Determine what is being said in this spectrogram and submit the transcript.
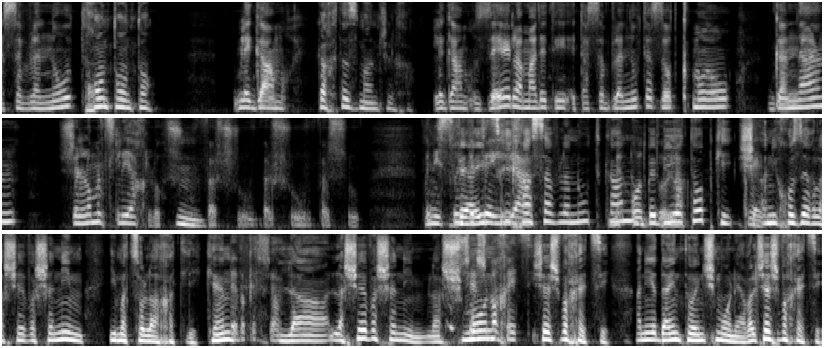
הסבלנות טרון טרונטון. לגמרי. קח את הזמן שלך. לגמרי. זה למדתי את הסבלנות הזאת כמו גנן שלא מצליח לו שוב Mm. ושוב ושוב ושוב. וניסוי והיית וטעייה. צריכה סבלנות כאן. בביוטופ? כי כן. אני חוזר לשבע שנים, אם את סולחת לי, כן? בבקשה. ל- לשבע שנים, לשמונה... שש וחצי. שש וחצי. אני עדיין טוען שמונה, אבל שש וחצי.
